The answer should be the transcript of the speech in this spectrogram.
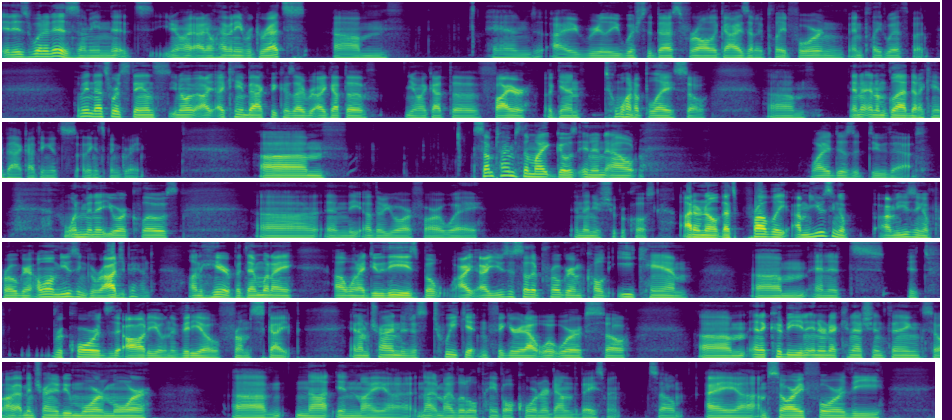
it, is what it is. I mean, it's you know I, I don't have any regrets. Um, and I really wish the best for all the guys that I played for and, and played with. But I mean, that's where it stands. You know, I, I came back because I, I got the you know I got the fire again to want to play. So, um, and and I'm glad that I came back. I think it's I think it's been great. Um, sometimes the mic goes in and out. Why does it do that? One minute you are close, uh, and the other you are far away, and then you're super close. I don't know. That's probably I'm using a I'm using a program. Oh, I'm using GarageBand on here, but then when I uh, when I do these, but I, I use this other program called Ecamm, um, and it it records the audio and the video from Skype, and I'm trying to just tweak it and figure it out what works. So, um, and it could be an internet connection thing. So I've been trying to do more and more, um, not in my uh, not in my little paintball corner down in the basement. So I uh, I'm sorry for the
